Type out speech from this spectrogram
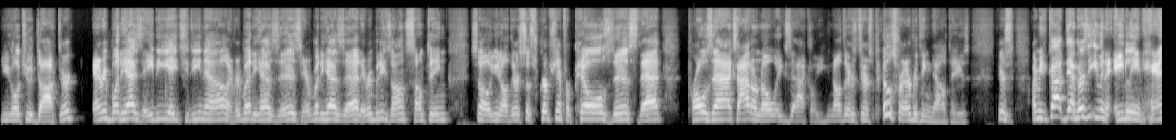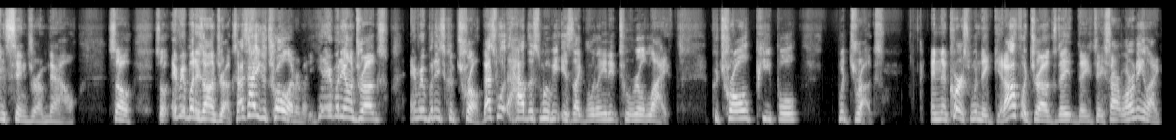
you go to a doctor. Everybody has ADHD now. Everybody has this. Everybody has that. Everybody's on something. So you know, there's subscription for pills, this, that, Prozacs. I don't know exactly. You know, there's there's pills for everything nowadays. There's, I mean, goddamn, there's even an alien hand syndrome now. So so everybody's on drugs. That's how you control everybody. Get everybody on drugs. Everybody's controlled. That's what how this movie is like related to real life. Control people with drugs. And of course, when they get off with drugs, they they they start learning like,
